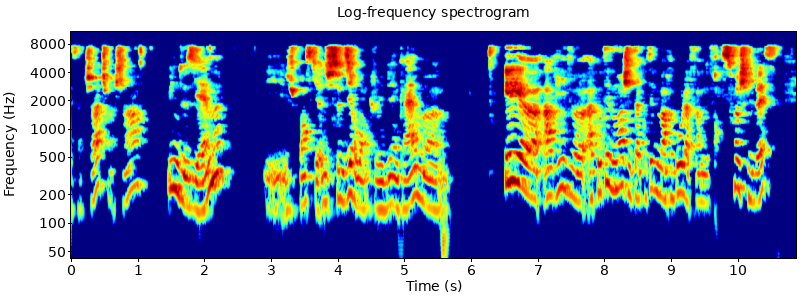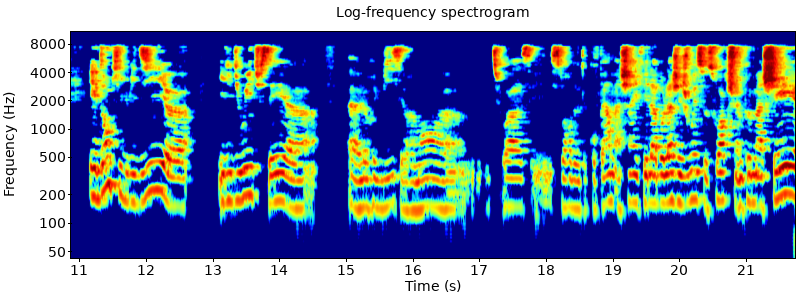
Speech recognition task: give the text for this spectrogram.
s'atchatche, machin, une deuxième, et je pense qu'il a dû se dire, bon, je vais bien quand même. Et euh, arrive euh, à côté de moi, j'étais à côté de Margot, la femme de François Gélès, et donc il lui dit, euh, il lui dit oui, tu sais, le rugby, c'est vraiment, tu vois, c'est une histoire de, de copains, machin. Il fait là, bon là j'ai joué ce soir, je suis un peu mâché.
